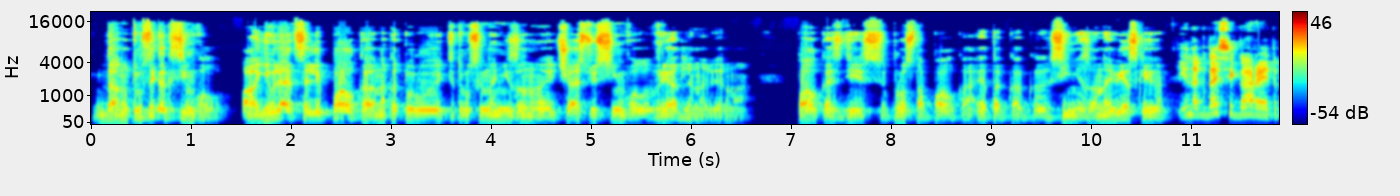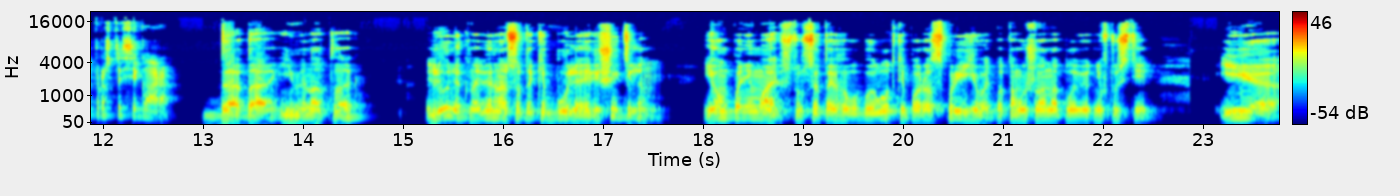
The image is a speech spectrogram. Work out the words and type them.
Да, но трусы как символ. А является ли палка, на которую эти трусы нанизаны, частью символа? Вряд ли, наверное. Палка здесь просто палка. Это как э, синие занавески. Иногда сигара это просто сигара. Да, да, именно так. Лёлик, наверное, все-таки более решителен. И он понимает, что с этой голубой лодки пора спрыгивать, потому что она плывет не в ту степь. И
